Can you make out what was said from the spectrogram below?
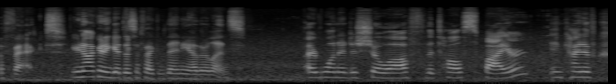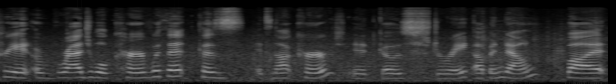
effect. You're not going to get this effect with any other lens. I wanted to show off the tall spire and kind of create a gradual curve with it because it's not curved, it goes straight up and down. But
